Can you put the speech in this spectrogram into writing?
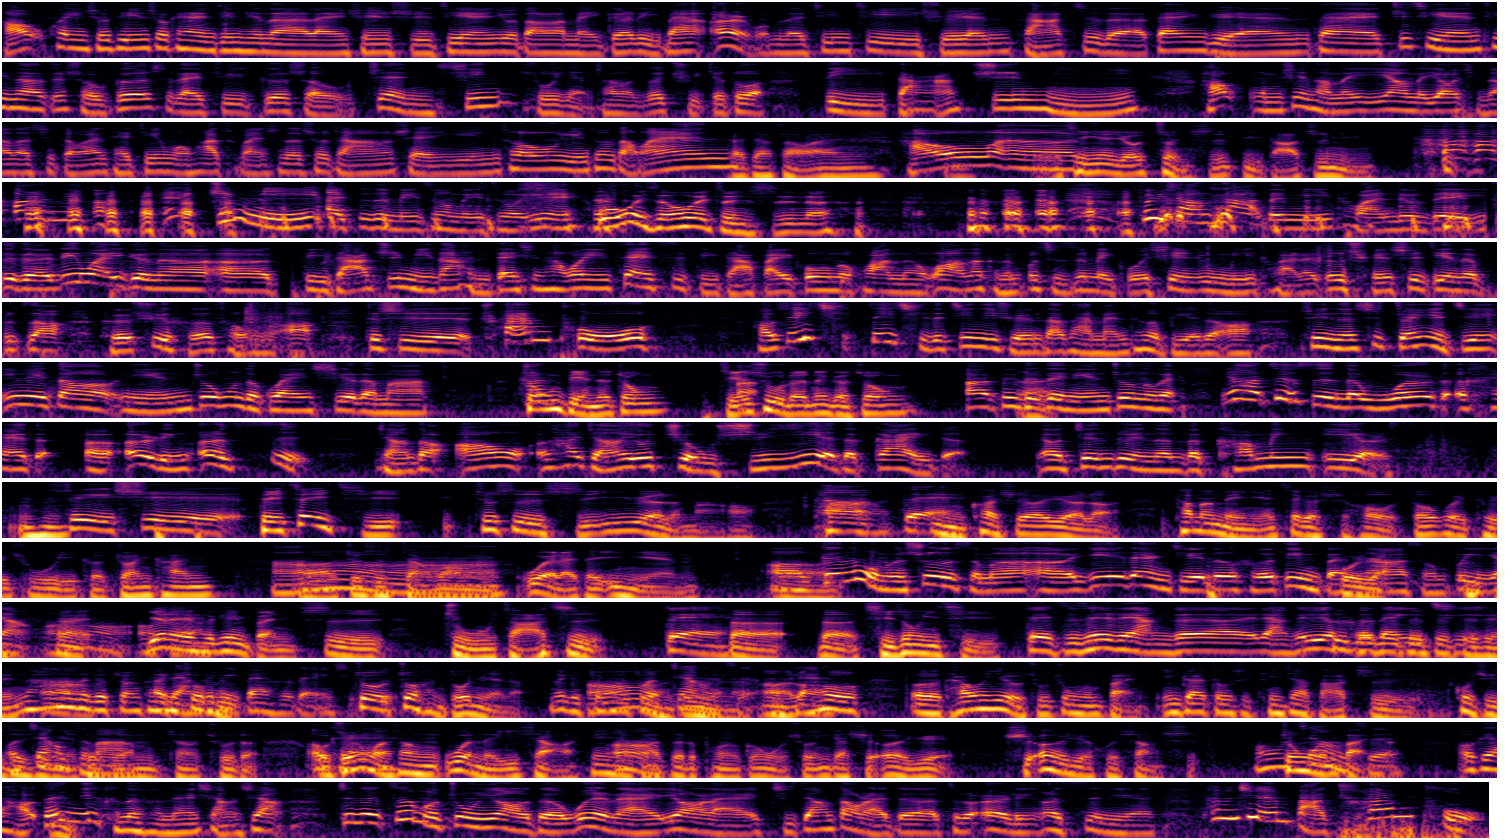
好，欢迎收听、收看今天的蓝轩时间，又到了每个礼拜二我们的《经济学人》杂志的单元。在之前听到这首歌是来自于歌手郑欣所演唱的歌曲，叫做《抵达之谜》。好，我们现场呢一样的邀请到的是德湾财经文化出版社的社长沈云聪，云聪早安，大家早安。好，呃，今天有准时抵达之谜。哈哈哈！你好，之谜，哎，对对，没错没错，因为我为什么会准时呢？非常大的谜团，对不对？这个另外一个呢，呃，抵达之谜，大家很担心他万一再次抵达白宫的话呢，哇，那可能不只是美国陷入谜团了，这个全世界呢不知道何去何从了啊！这是川普。好，这一期这一期的《经济学人》杂志还蛮特别的啊，所以呢是转眼之间，因为到年终的关系了吗？终点的终。结束的那个钟。啊，对对对，年终的位，因为他这是 The World Ahead，呃，二零二四讲到哦，他讲到有九十页的 guide，要针对呢 The Coming Years，所以是对这一期就是十一月了嘛，哦，他对，嗯，快十二月了，他们每年这个时候都会推出一个专刊啊，就是展望未来的一年，哦，跟我们说的什么呃耶诞节的合订本啊什么不一样，对，耶诞节合订本是主杂志。对的的其中一期，对，只是两个两个月合在一起，对对对，那他那个专刊两个礼拜合在一起，做做很多年了，那个专刊做很多年了啊。然后呃，台湾也有出中文版，应该都是天下杂志过去这几年都是他们这样出的。我昨天晚上问了一下啊，天下杂志的朋友跟我说，应该是二月十二月会上市中文版的。OK，好，但你可能很难想象，真的这么重要的未来要来即将到来的这个二零二四年，他们竟然把川普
